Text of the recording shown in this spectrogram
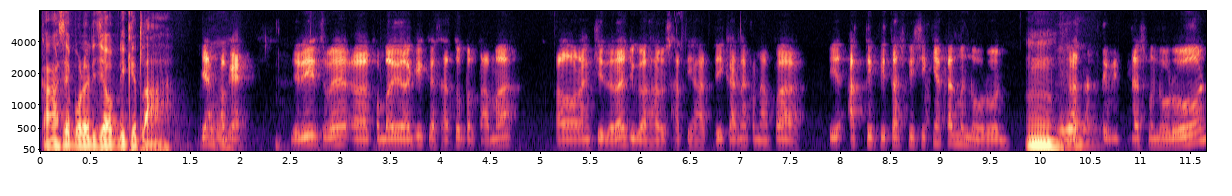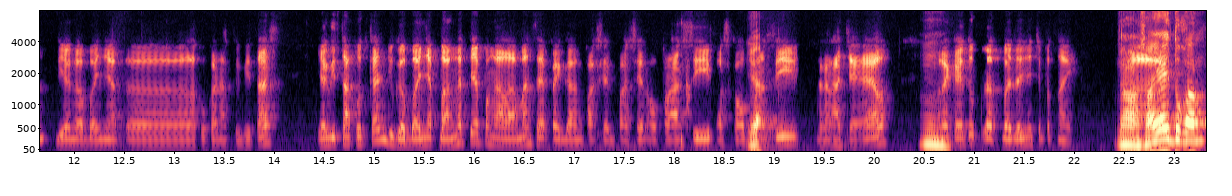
Kang Asep boleh dijawab dikit lah. Ya, oke. Jadi sebenarnya eh, kembali lagi ke satu pertama, kalau orang cedera juga harus hati-hati karena kenapa? I- Aktivitas fisiknya kan menurun. Hmm. Iya. Saat aktivitas menurun, dia nggak banyak eh, lakukan aktivitas. Yang ditakutkan juga banyak banget ya pengalaman saya pegang pasien-pasien operasi, pasca Ya. operasi dengan ACL, Hmm. mereka itu berat badannya cepat naik. Nah, saya itu Kang.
